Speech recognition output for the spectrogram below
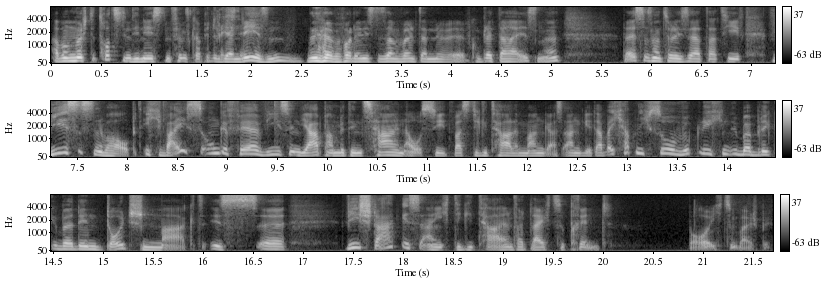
aber man möchte trotzdem die nächsten fünf Kapitel Richtig. gern lesen, bevor der nächste Sammelband dann äh, komplett da ist. Ne? Da ist es natürlich sehr attraktiv. Wie ist es denn überhaupt? Ich weiß ungefähr, wie es in Japan mit den Zahlen aussieht, was digitale Mangas angeht, aber ich habe nicht so wirklich einen Überblick über den deutschen Markt. Ist, äh, wie stark ist eigentlich digital im Vergleich zu Print? Bei euch zum Beispiel.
